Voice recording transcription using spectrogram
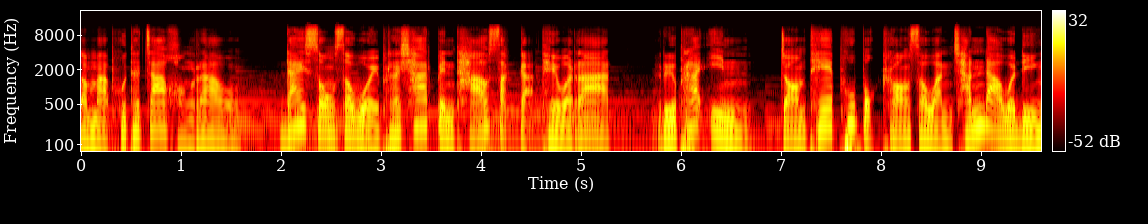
ตมะพุทธเจ้าของเรา ได้ทรงเสวยพระชาติเป็นเท้าสักกะเทวราช หรือพระอินทร์จอมเทพผู้ปกครองสวรรค์ชั้นดาวดิง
